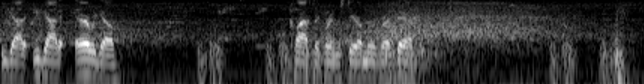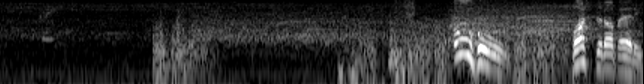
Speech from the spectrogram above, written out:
You got it. You got it. There we go. Classic Rey Mysterio moves right there. Ooh! Busted up Eddie.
